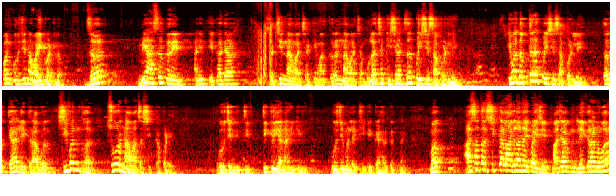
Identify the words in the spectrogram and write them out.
पण गुरुजींना वाईट वाटलं. जर मी असं करेन आणि एखाद्या सचिन नावाच्या किंवा करण नावाच्या मुलाच्या खिशात जर पैसे सापडले किंवा दप्तरात पैसे सापडले तर त्या लेकरावर जीवनभर चोर नावाचा शिक्का पडेल. गुरुजींनी ती ती क्रिया नाही केली. गुरुजी म्हणले ठीक आहे काही हरकत नाही. मग असा तर शिक्का लागला नाही पाहिजे. माझ्या लेकरांवर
